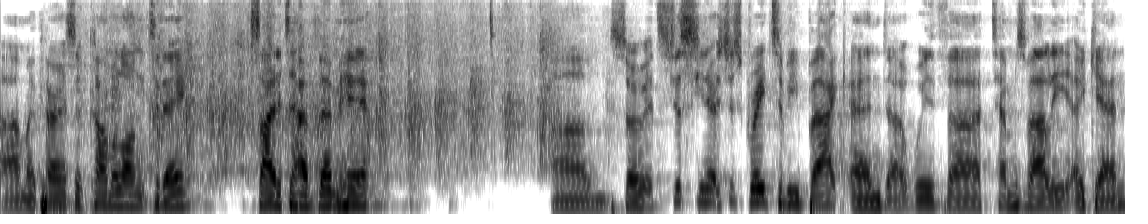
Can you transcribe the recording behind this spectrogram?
Uh, my parents have come along today. Excited to have them here. Um, so it's just, you know, it's just great to be back and uh, with uh, Thames Valley again.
